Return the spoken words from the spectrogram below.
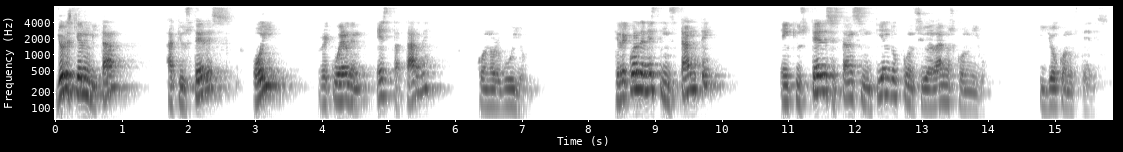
Yo les quiero invitar a que ustedes hoy recuerden esta tarde con orgullo que recuerden este instante en que ustedes están sintiendo conciudadanos conmigo y yo con ustedes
